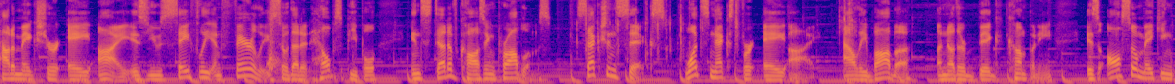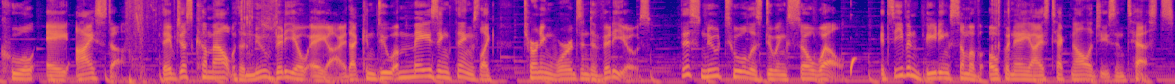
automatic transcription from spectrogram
how to make sure AI is used safely and fairly so that it helps people instead of causing problems. Section 6. What's next for AI? Alibaba, another big company, is also making cool AI stuff. They've just come out with a new video AI that can do amazing things like turning words into videos. This new tool is doing so well. It's even beating some of OpenAI's technologies in tests.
